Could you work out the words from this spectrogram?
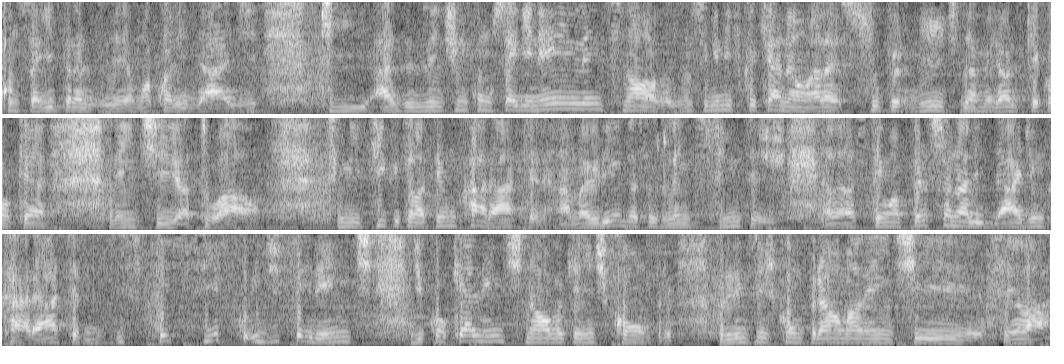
consegue trazer uma qualidade que às vezes a gente não consegue nem em lentes. Não significa que, ah não, ela é super nítida, melhor do que qualquer lente atual. Significa que ela tem um caráter. A maioria dessas lentes vintage, elas têm uma personalidade, um caráter específico e diferente de qualquer lente nova que a gente compre. Por exemplo, se a gente comprar uma lente, sei lá,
